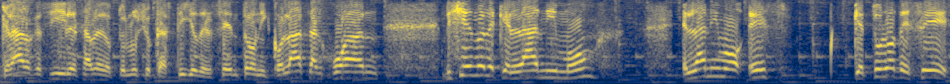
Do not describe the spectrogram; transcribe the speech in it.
Claro que sí, les habla el doctor Lucio Castillo del Centro Nicolás San Juan, diciéndole que el ánimo, el ánimo es que tú lo desees,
